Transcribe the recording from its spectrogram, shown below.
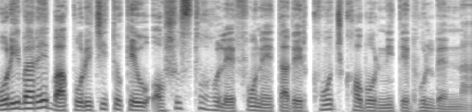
পরিবারে বা পরিচিত কেউ অসুস্থ হলে ফোনে তাদের খোঁজ খবর নিতে ভুলবেন না।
